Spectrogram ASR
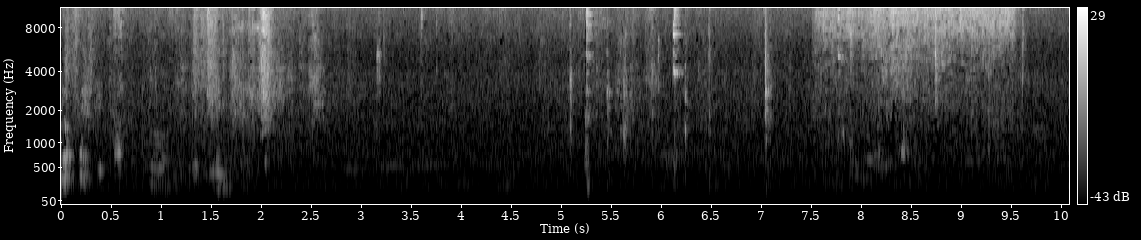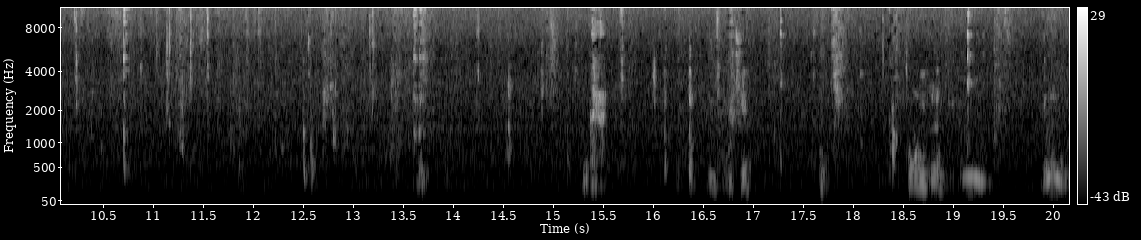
옆에 게 다. 이게 뭐지? 닭봉이죠? 음. 음.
